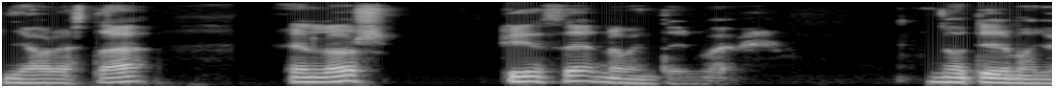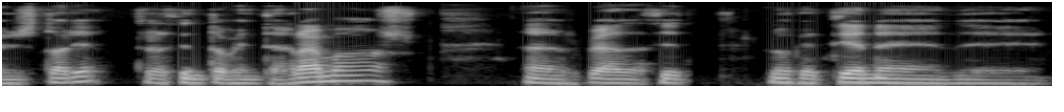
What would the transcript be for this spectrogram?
y ahora está en los 15,99. No tiene mayor historia. 320 gramos. os voy a decir lo que tiene de,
